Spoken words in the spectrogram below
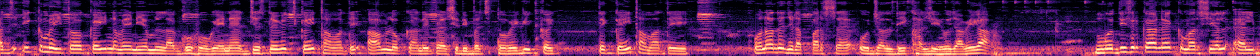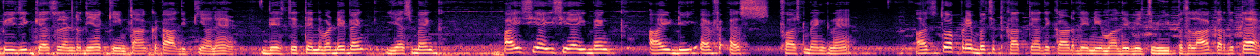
ਅੱਜ 1 ਮਈ ਤੋਂ ਕਈ ਨਵੇਂ ਨਿਯਮ ਲਾਗੂ ਹੋ ਗਏ ਨੇ, ਜਿਸ ਦੇ ਵਿੱਚ ਕਈ ਥਾਵਾਂ ਤੇ ਆਮ ਲੋਕਾਂ ਦੇ ਪੈਸੇ ਦੀ ਬਚਤ ਹੋਵੇਗੀ, ਕਈ ਤੇ ਕਈ ਥਾਵਾਂ ਤੇ ਉਹਨਾਂ ਦਾ ਜਿਹੜਾ ਪਰਸ ਹੈ, ਉਹ ਜਲਦੀ ਖਾਲੀ ਹੋ ਜਾਵੇਗਾ। ਮੋਦੀ ਸਰਕਾਰ ਨੇ ਕਮਰਸ਼ੀਅਲ ਐਲਪੀਜੀ ਗੈਸ ਸਿਲੰਡਰ ਦੀਆਂ ਕੀਮਤਾਂ ਘਟਾ ਦਿੱਤੀਆਂ ਨੇ। ਦੇਸ਼ ਦੇ ਤਿੰਨ ਵੱਡੇ bank, yes bank ICICI bank IDFS first bank ਨੇ ਅੱਜ ਤੋਂ ਆਪਣੇ ਬਚਤ ਖਾਤਿਆਂ ਦੇ ਕਾਰਡ ਦੇ ਨਿਯਮਾਂ ਦੇ ਵਿੱਚ ਵੀ ਬਦਲਾਅ ਕਰ ਦਿੱਤਾ ਹੈ।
